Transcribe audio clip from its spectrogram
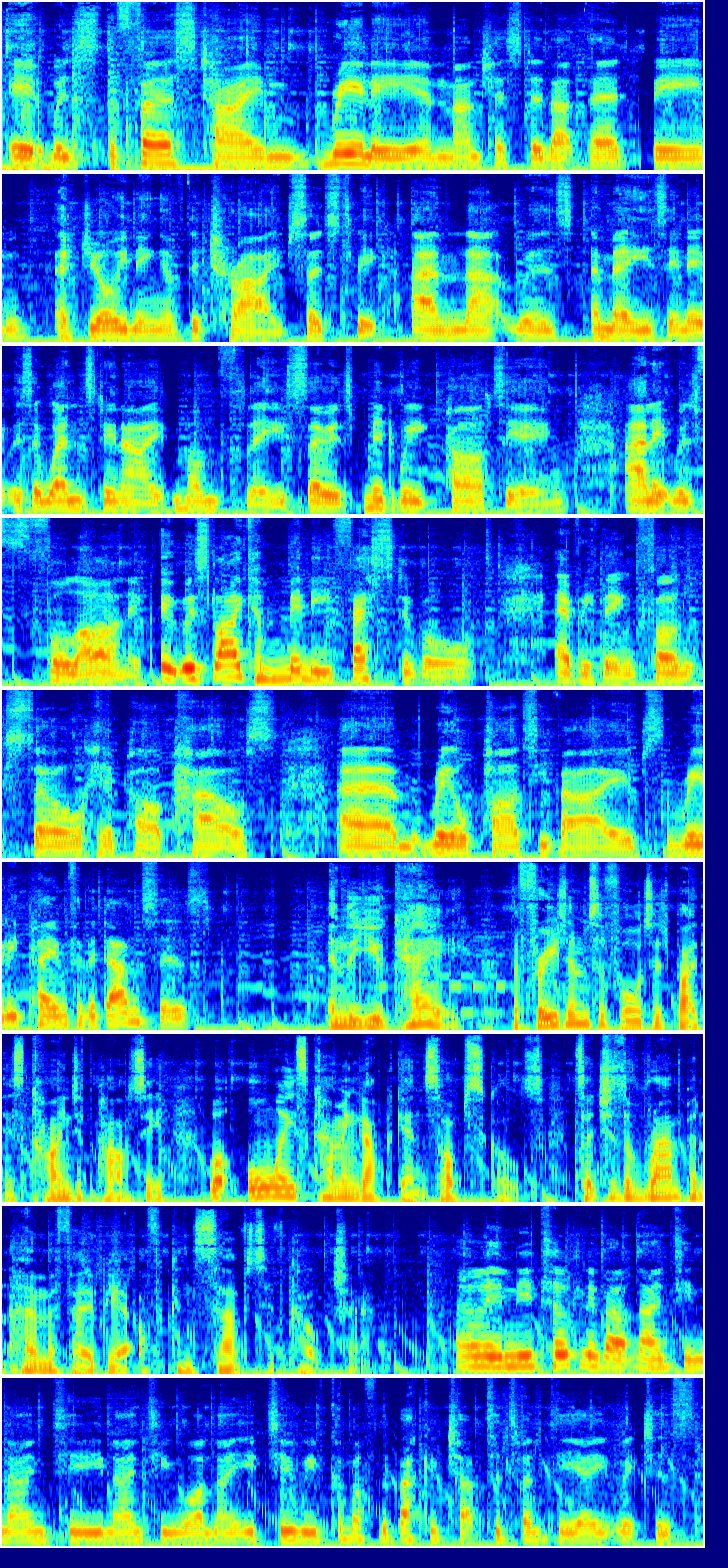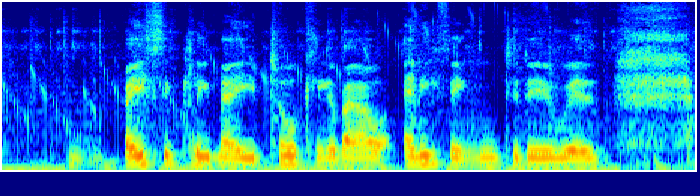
It was the first time, really, in Manchester that there'd been a joining of the tribe, so to speak. And that was amazing. It was a Wednesday night monthly, so it's midweek partying, and it was full on. It, it was like a mini festival everything funk, soul, hip hop, house, um, real party vibes, really playing for the dancers. In the UK, the freedoms afforded by this kind of party were always coming up against obstacles, such as the rampant homophobia of conservative culture. I mean, you're talking about 1990, 91, 92. We've come off the back of chapter 28, which is basically made talking about anything to do with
